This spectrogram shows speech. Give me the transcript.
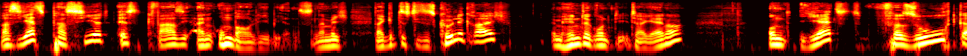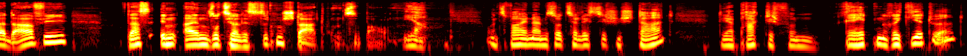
Was jetzt passiert, ist quasi ein Umbau Libyens. Nämlich, da gibt es dieses Königreich, im Hintergrund die Italiener. Und jetzt versucht Gaddafi, das in einen sozialistischen Staat umzubauen. Ja. Und zwar in einem sozialistischen Staat, der praktisch von Räten regiert wird,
